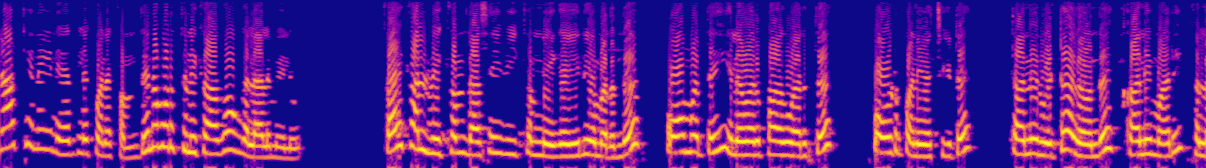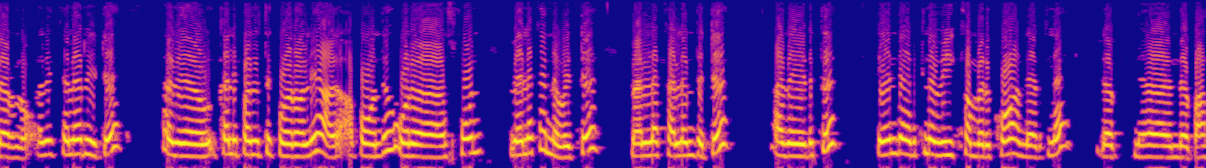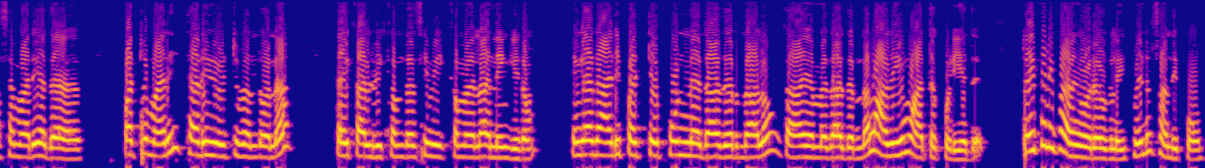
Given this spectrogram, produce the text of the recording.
நாட்டினை நேர்களுக்கு வணக்கம். தினமொரு துளிக்காக உங்கள் அலுமையிலும் கை கால் வீக்கம் தசை வீக்கம் நீங்க இலிய மருந்து ஓமத்தை இளவரப்பாக வறுத்து பவுடர் பண்ணி வச்சுக்கிட்டு தண்ணீர் விட்டு அதை வந்து களி மாதிரி கிளறணும். அதை கிளறிட்டு அது களி பதத்துக்கு வரும் இல்லையா? அப்போ வந்து ஒரு ஸ்பூன் விளக்கெண்ணெய் விட்டு நல்லா கலந்துட்டு அதை எடுத்து எந்த இடத்துல வீக்கம் இருக்கோ அந்த இடத்துல இந்த இந்த பாசை மாதிரி அதை பற்று மாதிரி தடவி விட்டு வந்தோன்னா கை கால் வீக்கம் தசை வீக்கம் எல்லாம் நீங்கிடும். எங்கேயாவது அடிபட்டு புண் ஏதாவது இருந்தாலும் காயம் ஏதாவது இருந்தாலும் அதையும் மாற்றக்கூடியது ட்ரை பண்ணி பாருங்க உறவுகளை. மீண்டும் சந்திப்போம்.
